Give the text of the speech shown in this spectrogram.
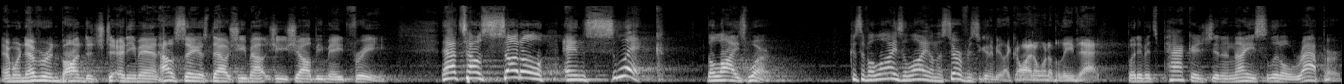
and were never in bondage to any man. How sayest thou, she shall be made free? That's how subtle and slick the lies were. Because if a lie is a lie on the surface, you're going to be like, oh, I don't want to believe that. But if it's packaged in a nice little wrapper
